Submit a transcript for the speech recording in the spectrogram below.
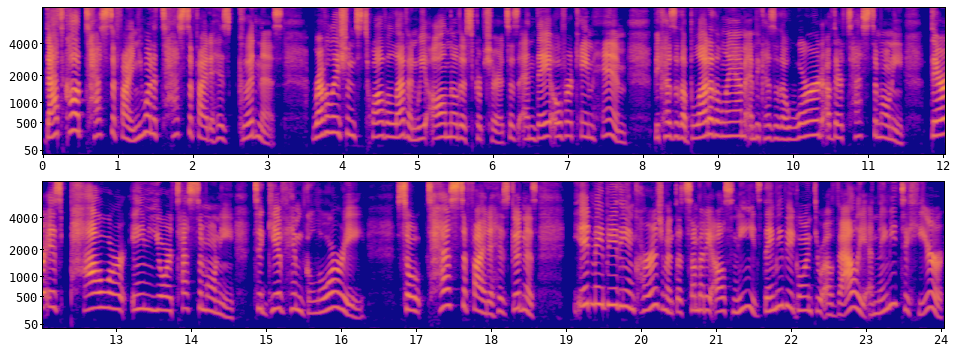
That's called testifying. You want to testify to his goodness. Revelations 12 11, we all know the scripture. It says, And they overcame him because of the blood of the Lamb and because of the word of their testimony. There is power in your testimony to give him glory. So testify to his goodness. It may be the encouragement that somebody else needs. They may be going through a valley and they need to hear,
